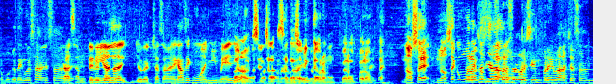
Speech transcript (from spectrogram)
como que tengo esa. esa Shazam ese tenía, yo que Shazam es casi como un año y medio. Bueno, se, se atrasó bien cabrón, pero, pero pues, no sé, no sé cómo Pero era no sé si la contaron. atrasaron y siempre iba a Shazam,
